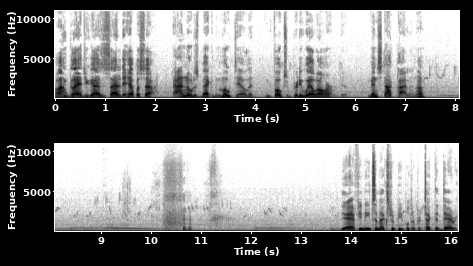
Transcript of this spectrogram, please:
Well, I'm glad you guys decided to help us out. I noticed back at the motel that you folks are pretty well armed. Been stockpiling, huh? Yeah, if you need some extra people to protect the dairy,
